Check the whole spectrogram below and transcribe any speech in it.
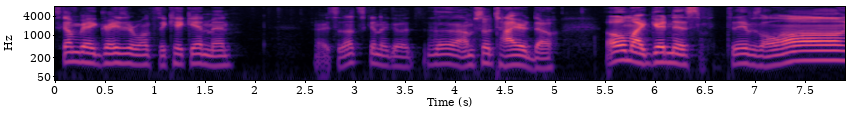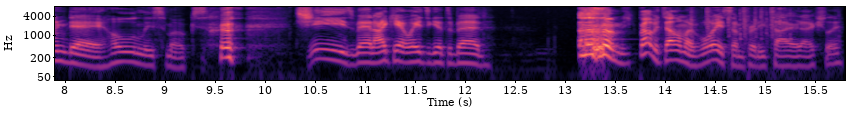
Scumbag Graser wants to kick in, man. All right, so that's gonna go. Ugh, I'm so tired though. Oh my goodness, today was a long day. Holy smokes. Jeez, man, I can't wait to get to bed. you can probably tell in my voice I'm pretty tired, actually.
